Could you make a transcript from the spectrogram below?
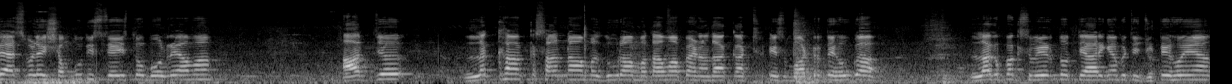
ਇਸ ਵੇਲੇ ਸ਼ੰਭੂ ਦੀ ਸਟੇਜ ਤੋਂ ਬੋਲ ਰਿਹਾ ਵਾਂ। ਅੱਜ ਲੱਖਾਂ ਕਿਸਾਨਾਂ, ਮਜ਼ਦੂਰਾਂ, ਮਤਾਵਾਂ, ਭੈਣਾਂ ਦਾ ਇਕੱਠ ਇਸ ਬਾਰਡਰ ਤੇ ਹੋਊਗਾ। ਲਗਭਗ ਸਵੇਰ ਤੋਂ ਤਿਆਰੀਆਂ ਵਿੱਚ ਜੁਟੇ ਹੋਏ ਆ।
